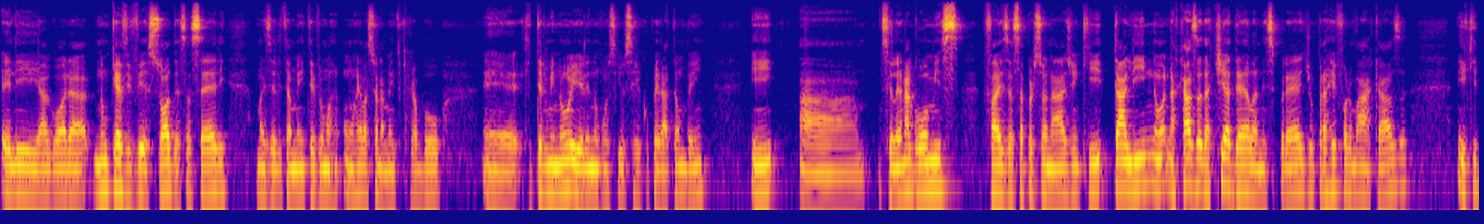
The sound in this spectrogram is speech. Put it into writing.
ele agora não quer viver só dessa série, mas ele também teve uma, um relacionamento que acabou, é, que terminou e ele não conseguiu se recuperar tão bem. E a Selena Gomes faz essa personagem que tá ali no, na casa da tia dela nesse prédio para reformar a casa e que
